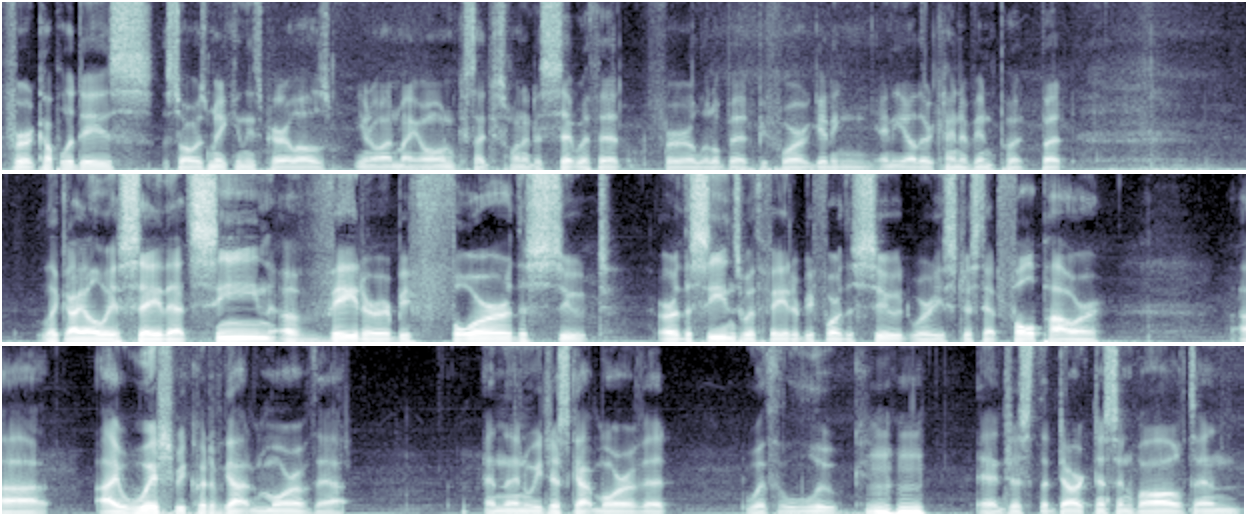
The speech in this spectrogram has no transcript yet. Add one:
for a couple of days so i was making these parallels you know on my own because i just wanted to sit with it for a little bit before getting any other kind of input. But like i always say that scene of vader before the suit or the scenes with vader before the suit where he's just at full power uh, I wish we could have gotten more of that, and then we just got more of it with Luke, mm-hmm. and just the darkness involved, and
